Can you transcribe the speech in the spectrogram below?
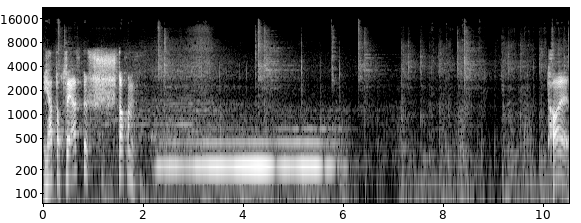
Ich hab doch zuerst gestochen. Toll.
